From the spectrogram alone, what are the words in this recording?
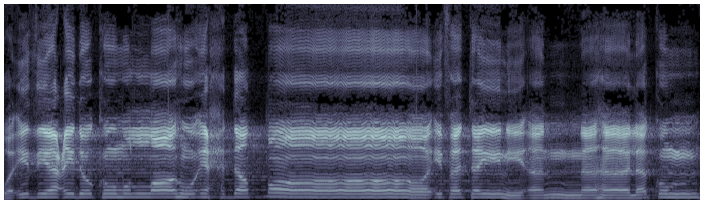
وإذ يعدكم الله إحدى الطائفتين أنها لكم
